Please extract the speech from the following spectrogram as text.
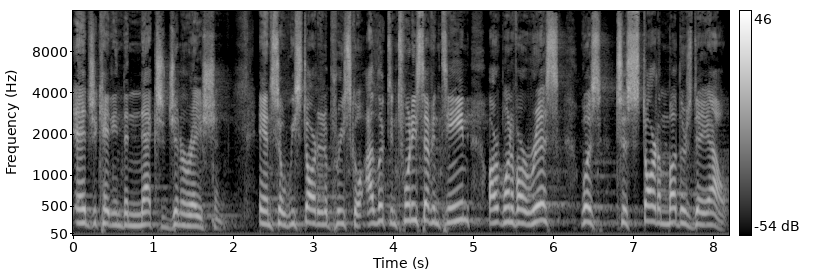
educating the next generation. And so we started a preschool. I looked in 2017, our, one of our risks was to start a Mother's Day out.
